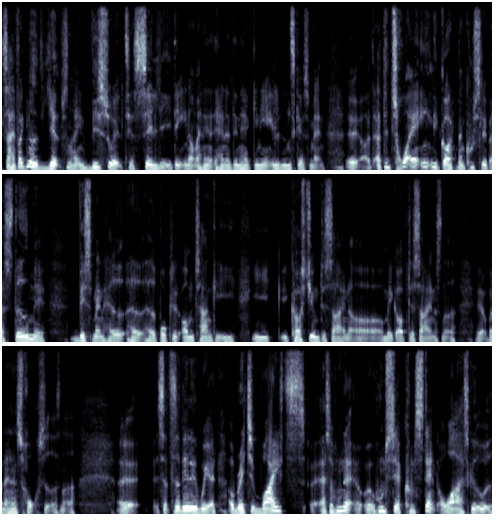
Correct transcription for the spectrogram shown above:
så han får ikke noget hjælp sådan rent visuelt til at sælge ideen om, at han, han er den her geniale videnskabsmand. Øh, og, og det tror jeg egentlig godt, man kunne slippe afsted med, hvis man havde, havde, havde brugt lidt omtanke i, i, i costume design og, og make-up design og sådan noget, øh, hvordan hans hår sidder og sådan noget. Øh, så, så det er lidt weird. Og Rachel White, altså hun, er, hun ser konstant overrasket ud,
